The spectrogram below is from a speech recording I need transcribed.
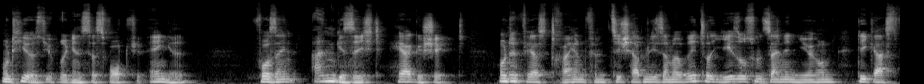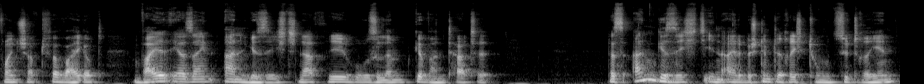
und hier ist übrigens das Wort für Engel, vor sein Angesicht hergeschickt. Und in Vers 53 haben die Samariter Jesus und seinen Jüngern die Gastfreundschaft verweigert, weil er sein Angesicht nach Jerusalem gewandt hatte. Das Angesicht in eine bestimmte Richtung zu drehen,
